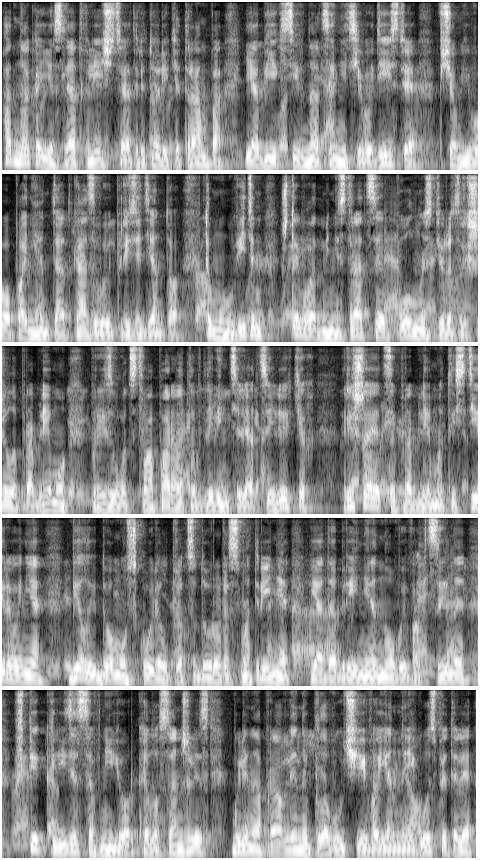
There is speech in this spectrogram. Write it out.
Однако, если отвлечься от риторики Трампа и объективно оценить его действия, в чем его оппоненты отказывают президенту, то мы увидим, что его администрация полностью разрешила проблему производства аппаратов для вентиляции легких, решается проблема тестирования, Белый дом ускорил процедуру рассмотрения и одобрения новой вакцины, в пик кризиса в Нью-Йорк и Лос-Анджелес были направлены плавучие военные госпитали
